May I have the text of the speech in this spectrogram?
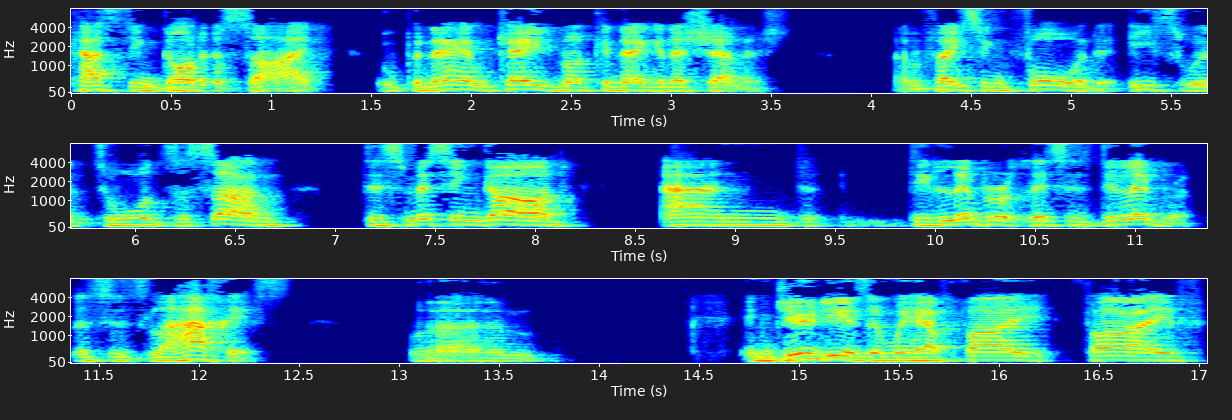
casting God aside, upaneim keidma keneged Hashemesh, and facing forward, eastward towards the sun, dismissing God, and deliberate, this is deliberate, this is lahachis. Um, in Judaism, we have five, five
